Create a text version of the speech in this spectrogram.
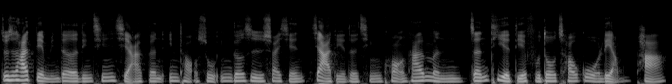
就是他点名的林青霞跟樱桃树，莺歌是率先下跌的情况，他们整体的跌幅都超过两趴。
